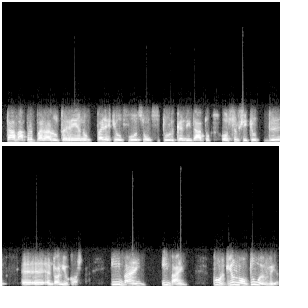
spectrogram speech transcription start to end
estava a preparar o terreno para que ele fosse um futuro candidato ou substituto de uh, uh, António Costa. E bem, e bem, porque eu não estou a ver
